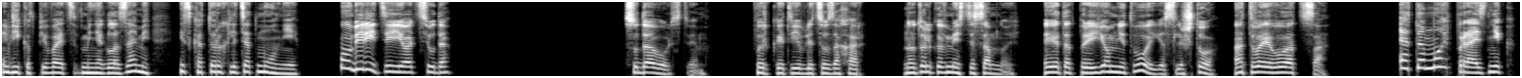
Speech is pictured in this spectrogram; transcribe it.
Вика впивается в меня глазами, из которых летят молнии. «Уберите ее отсюда!» «С удовольствием», — фыркает ей в лицо Захар. «Но только вместе со мной. И этот прием не твой, если что, а твоего отца». «Это мой праздник»,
